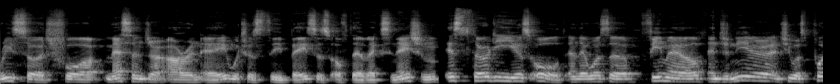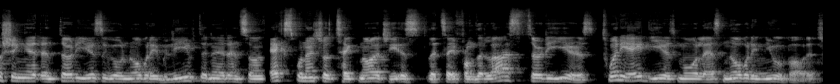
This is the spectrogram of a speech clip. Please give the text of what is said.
research for messenger RNA, which is the basis of their vaccination, is 30 years old. And there was a female engineer and she was pushing it. And 30 years ago, nobody believed in it. And so on. Exponential technology is, let's say, from the last 30 years, 28 years more or less, nobody knew about it.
